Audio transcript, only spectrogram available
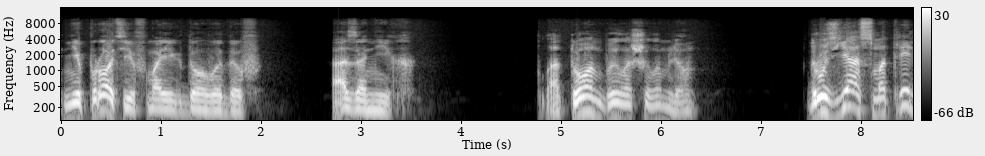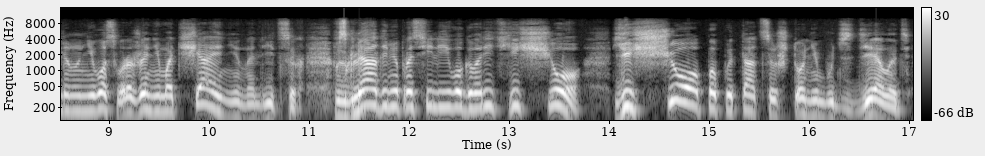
не против моих доводов, а за них». Платон был ошеломлен. Друзья смотрели на него с выражением отчаяния на лицах, взглядами просили его говорить еще, еще попытаться что-нибудь сделать,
